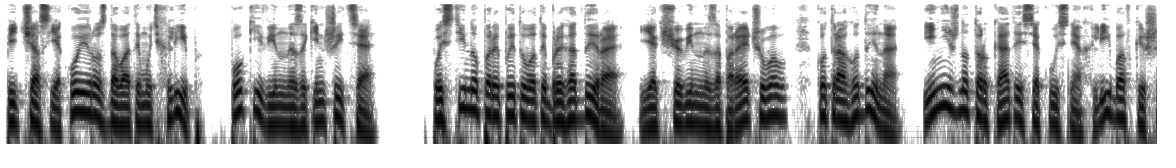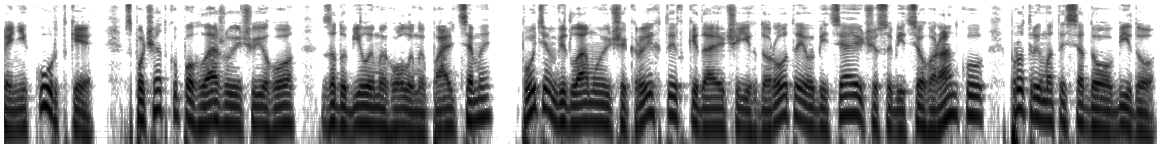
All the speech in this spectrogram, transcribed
під час якої роздаватимуть хліб, поки він не закінчиться, постійно перепитувати бригадира, якщо він не заперечував, котра година, і ніжно торкатися кусня хліба в кишені куртки, спочатку поглажуючи його задобілими голими пальцями, потім відламуючи крихти, вкидаючи їх до рота і обіцяючи собі цього ранку протриматися до обіду.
